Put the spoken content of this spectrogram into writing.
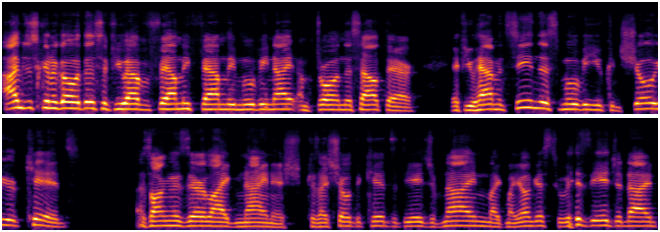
I'm just gonna go with this. If you have a family family movie night, I'm throwing this out there. If you haven't seen this movie, you can show your kids as long as they're like nine-ish. Because I showed the kids at the age of nine, like my youngest, who is the age of nine,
